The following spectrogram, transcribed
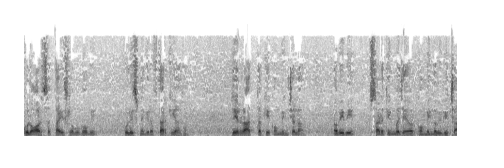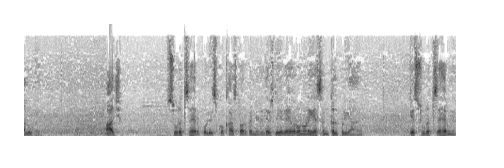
कुल और सत्ताईस लोगों को भी पुलिस ने गिरफ़्तार किया है। देर रात तक ये कॉम्बिंग चला। अभी भी साढ़े तीन बजे और कॉम्बिंग अभी भी चालू है। आज सूरत शहर पुलिस को खासतौर पर निर्देश दिए गए और उन्होंने यह संकल्प लिया है कि सूरत शहर में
